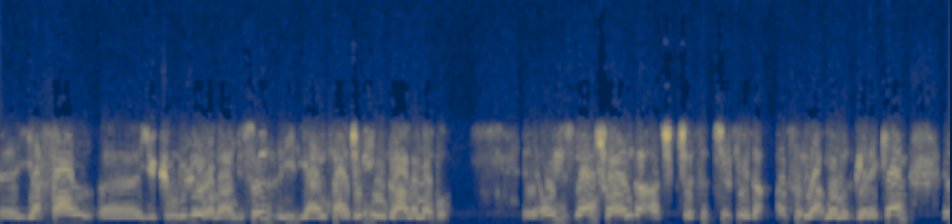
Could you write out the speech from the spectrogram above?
e, yasal e, yükümlülüğü olan bir söz değil. Yani sadece bir imzalama bu. E, o yüzden şu anda açıkçası Türkiye'de asıl yapmamız gereken e,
